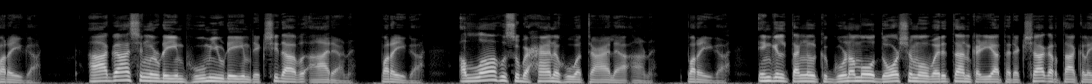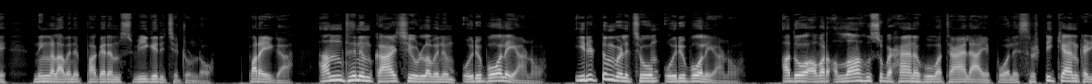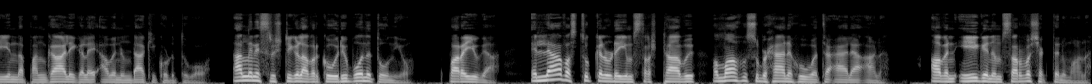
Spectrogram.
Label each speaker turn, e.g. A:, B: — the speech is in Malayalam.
A: പറയുക. ആകാശങ്ങളുടെയും ഭൂമിയുടെയും രക്ഷിതാവ് ആരാണ്? പറയുക. അള്ളാഹു സുബഹാനഹുവ ചായാല ആണ്. പറയുക. എങ്കിൽ തങ്ങൾക്ക് ഗുണമോ ദോഷമോ വരുത്താൻ കഴിയാത്ത രക്ഷാകർത്താക്കളെ നിങ്ങൾ അവന് പകരം സ്വീകരിച്ചിട്ടുണ്ടോ? പറയുക. അന്ധനും കാഴ്ചയുള്ളവനും ഒരുപോലെയാണോ? ഇരുട്ടും വെളിച്ചവും ഒരുപോലെയാണോ? അതോ അവർ അള്ളാഹു സുബഹാനഹുവ ചായാലായെപ്പോലെ സൃഷ്ടിക്കാൻ കഴിയുന്ന പങ്കാളികളെ അവനുണ്ടാക്കിക്കൊടുത്തുവോ അങ്ങനെ സൃഷ്ടികൾ അവർക്ക് ഒരുപോലെ തോന്നിയോ? പറയുക. എല്ലാ വസ്തുക്കളുടെയും സ്രഷ്ടാവ് അള്ളാഹു സുബഹാനഹൂവറ്റ ആല ആണ്. അവൻ ഏകനും സർവശക്തനുമാണ്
